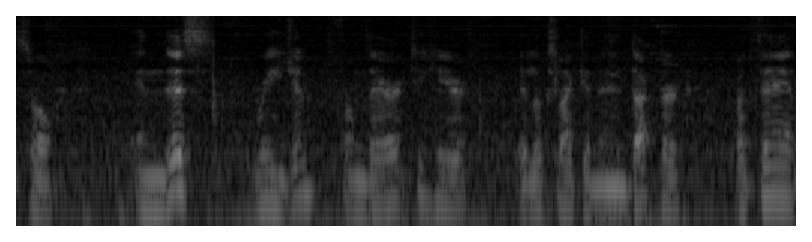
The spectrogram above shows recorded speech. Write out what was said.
So in this region from there to here it looks like an inductor but then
